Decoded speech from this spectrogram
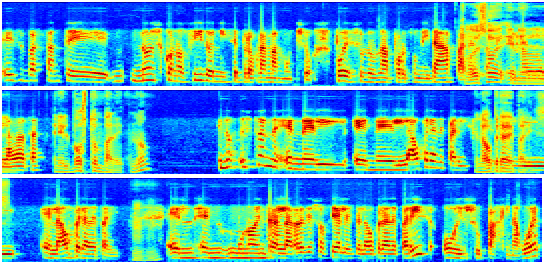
es bastante no es conocido ni se programa mucho. Puede ser una oportunidad para Todo el eso en el, la en el Boston Ballet, ¿no? No, esto en, en el, en el- la Ópera de París. En la Ópera de el- París. En la Ópera de París. En- en- uno entra en las redes sociales de la Ópera de París o en su página web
